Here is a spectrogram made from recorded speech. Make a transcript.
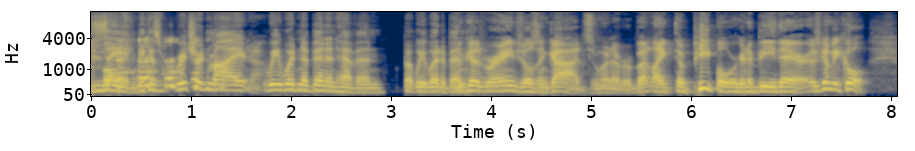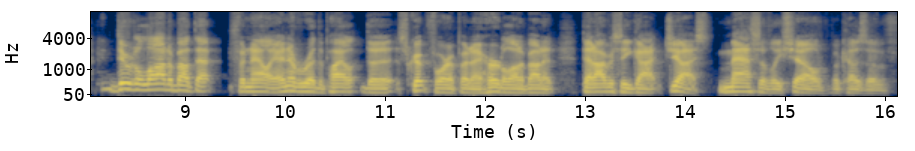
Same, because Richard and I, Yeah. we wouldn't have been in heaven, but we would have been. because we're angels and gods and whatever. But like the people were going to be there. It was going to be cool. There was a lot about that finale. I never read the pilot, the script for it, but I heard a lot about it that obviously got just massively shelved because of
